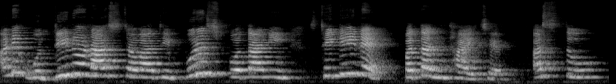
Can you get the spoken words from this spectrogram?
અને બુદ્ધિનો નાશ થવાથી પુરુષ પોતાની સ્થિતિને પતન થાય છે. અસ્તુ.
